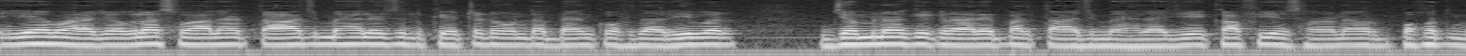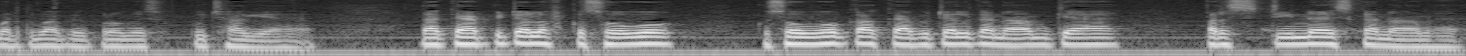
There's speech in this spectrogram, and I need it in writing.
ये हमारा जो अगला सवाल है Taj Mahal is located on the bank of the river Jamuna के किनारे पर ताज महल है। ये काफ़ी आसान है और बहुत मरतबा पेपरों में पूछा गया है। The capital of Kosovo Kosovo का कैपिटल का नाम क्या है? परस्टीना इसका नाम है।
